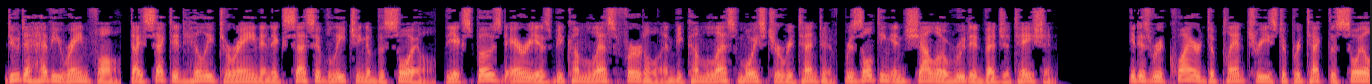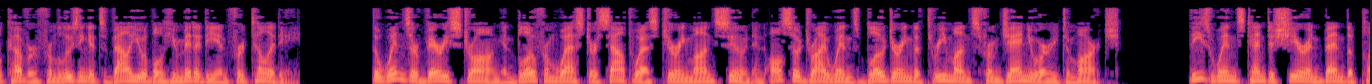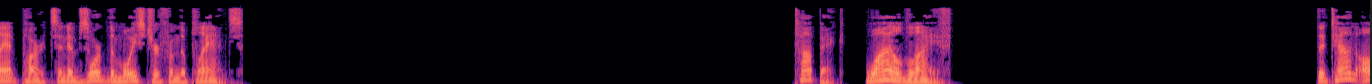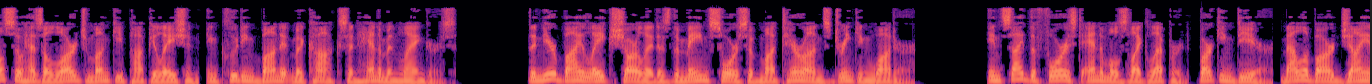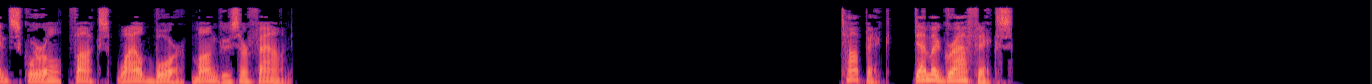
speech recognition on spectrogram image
Due to heavy rainfall, dissected hilly terrain and excessive leaching of the soil, the exposed areas become less fertile and become less moisture retentive, resulting in shallow-rooted vegetation. It is required to plant trees to protect the soil cover from losing its valuable humidity and fertility. The winds are very strong and blow from west or southwest during monsoon and also dry winds blow during the three months from January to March. These winds tend to shear and bend the plant parts and absorb the moisture from the plants. Wildlife The town also has a large monkey population, including bonnet macaques and Hanuman langurs. The nearby Lake Charlotte is the main source of Matheran's drinking water. Inside the forest animals like leopard, barking deer, Malabar giant squirrel, fox, wild boar, mongoose are found. Demographics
